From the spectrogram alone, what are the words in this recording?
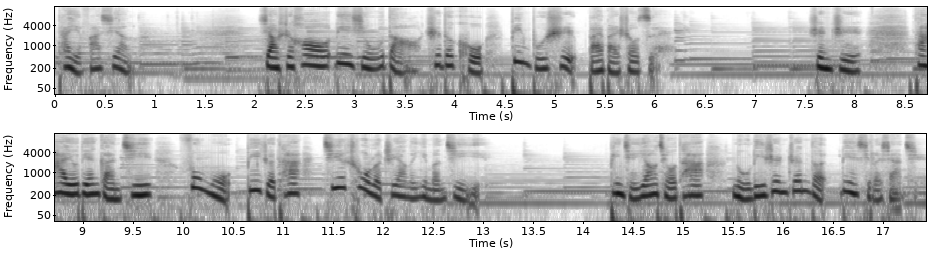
他也发现了，小时候练习舞蹈吃的苦，并不是白白受罪。甚至他还有点感激父母逼着他接触了这样的一门技艺，并且要求他努力认真的练习了下去。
